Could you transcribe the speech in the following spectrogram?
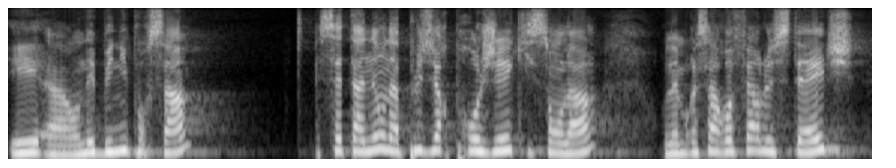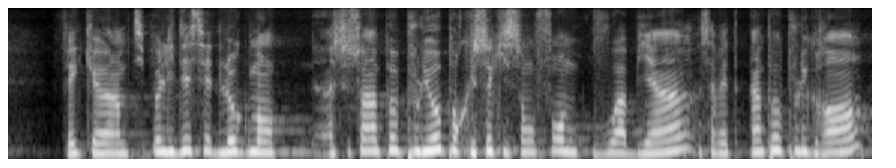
Et on est béni pour ça. Cette année, on a plusieurs projets qui sont là. On aimerait ça refaire le stage. Fait qu'un petit peu l'idée c'est de l'augmenter, ce soit un peu plus haut pour que ceux qui sont au fond voient bien. Ça va être un peu plus grand.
